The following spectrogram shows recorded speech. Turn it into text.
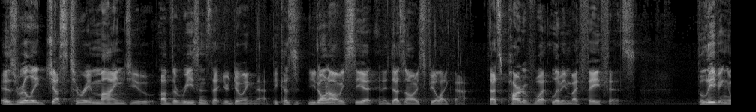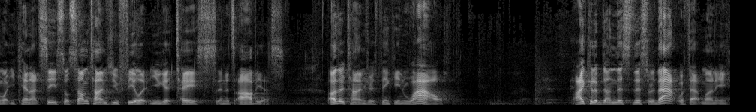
is really just to remind you of the reasons that you're doing that because you don't always see it and it doesn't always feel like that. That's part of what living by faith is believing in what you cannot see. So sometimes you feel it and you get tastes and it's obvious. Other times you're thinking, wow, I could have done this, this, or that with that money.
